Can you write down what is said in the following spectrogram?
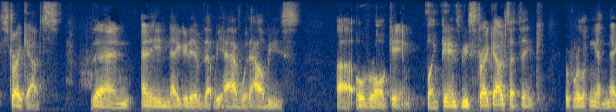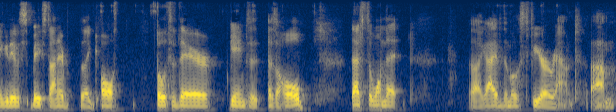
strikeouts than any negative that we have with Albie's uh, overall game. Like Dansby's strikeouts, I think if we're looking at negatives based on every, like all both of their games as a whole, that's the one that like I have the most fear around um,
